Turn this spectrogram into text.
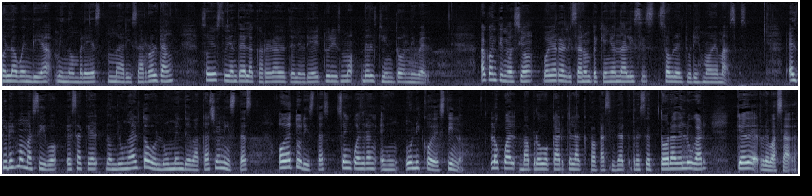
Hola, buen día. Mi nombre es Marisa Roldán. Soy estudiante de la carrera de Hotelería y Turismo del quinto nivel. A continuación, voy a realizar un pequeño análisis sobre el turismo de masas. El turismo masivo es aquel donde un alto volumen de vacacionistas o de turistas se encuentran en un único destino, lo cual va a provocar que la capacidad receptora del lugar quede rebasada.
